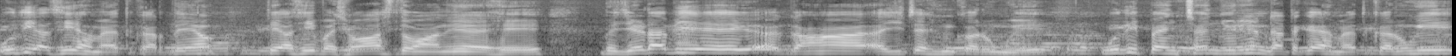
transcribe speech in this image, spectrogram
ਉਹਦੀ ਅਸੀਂ ਹਮਾਇਤ ਕਰਦੇ ਹਾਂ ਤੇ ਅਸੀਂ ਵਿਸ਼ਵਾਸ ਦਿਵਾਉਂਦੇ ਹਾਂ ਇਹ ਵੀ ਜਿਹੜਾ ਵੀ ਇਹ ਗਾਹਾਂ ਐਜੀਟੇਸ਼ਨ ਕਰੂਗੇ ਉਹਦੀ ਪੈਨਸ਼ਨ ਯੂਨੀਅਨ ਡਟ ਕੇ ਹਮਾਇਤ ਕਰੂਗੀ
